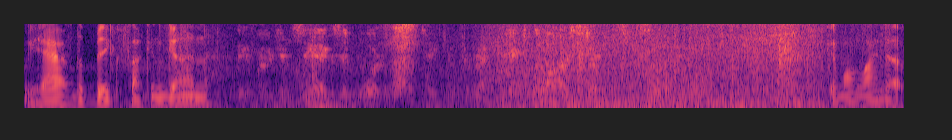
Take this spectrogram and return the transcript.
We have the big fucking gun. The emergency exit portal will take you directly to the Mars surface facility. Get them all lined up.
